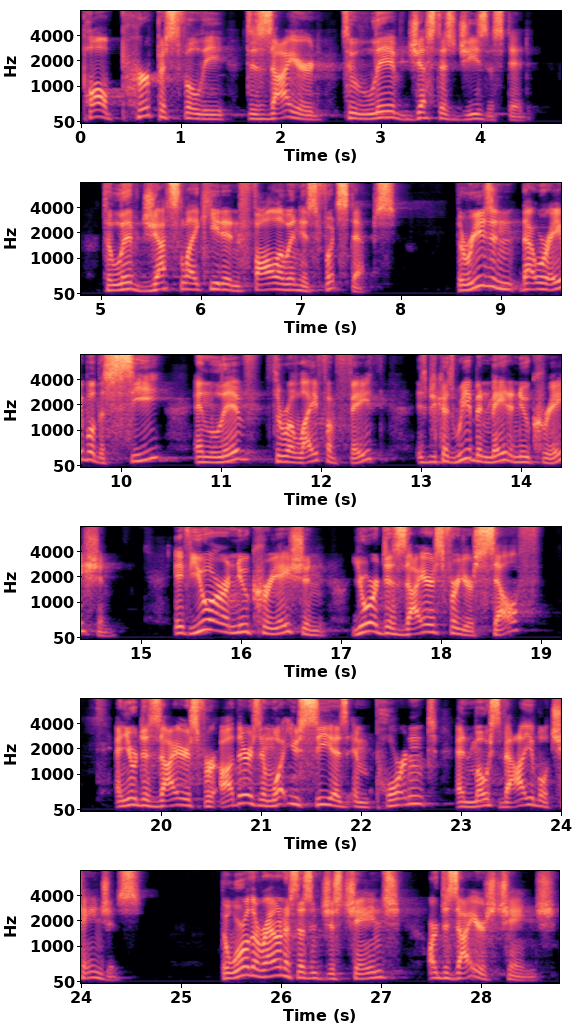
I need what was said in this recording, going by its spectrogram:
Paul purposefully desired to live just as Jesus did, to live just like he did and follow in his footsteps. The reason that we're able to see and live through a life of faith is because we have been made a new creation. If you are a new creation, your desires for yourself and your desires for others and what you see as important and most valuable changes. The world around us doesn't just change, our desires change.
